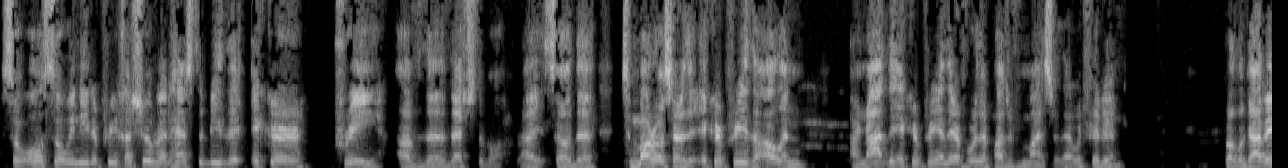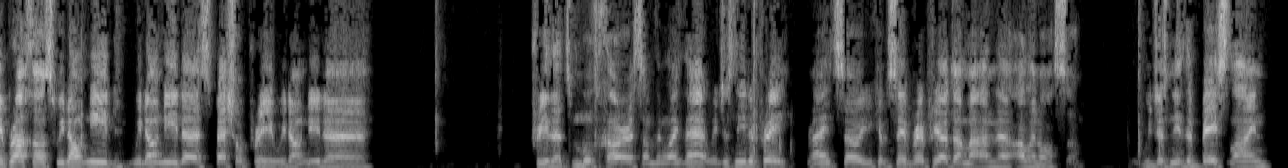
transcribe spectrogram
So also we need a pre chashuva. It has to be the ikr pre of the vegetable, right? So the tomorrows are the ikr pre, the alin are not the ikr pre, and therefore they're padra from Meiser. That would fit in. But legabe brachos, we don't need we don't need a special pre. We don't need a pre that's muvchar or something like that. We just need a pre, right? So you can say bre priyadama on the alin also. We just need the baseline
